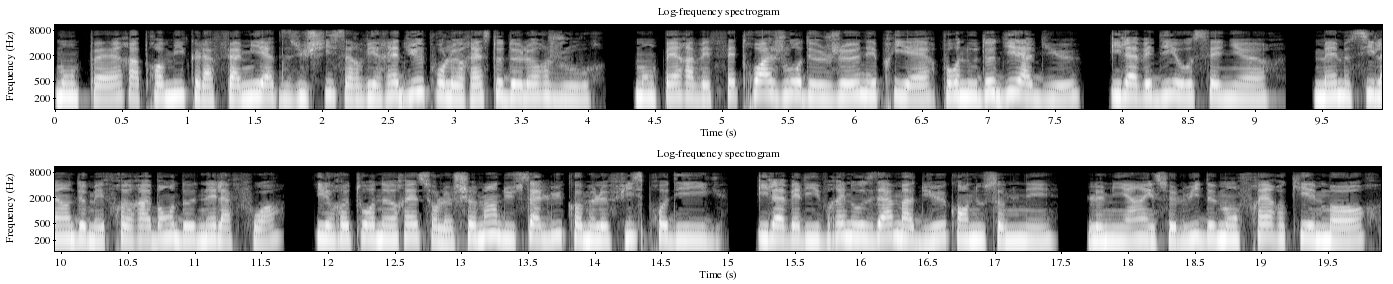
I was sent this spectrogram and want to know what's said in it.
mon père a promis que la famille Atsushi servirait Dieu pour le reste de leurs jours, mon père avait fait trois jours de jeûne et prière pour nous dédier à Dieu, il avait dit au Seigneur, même si l'un de mes frères abandonnait la foi, il retournerait sur le chemin du salut comme le fils prodigue. Il avait livré nos âmes à Dieu quand nous sommes nés, le mien et celui de mon frère qui est mort,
